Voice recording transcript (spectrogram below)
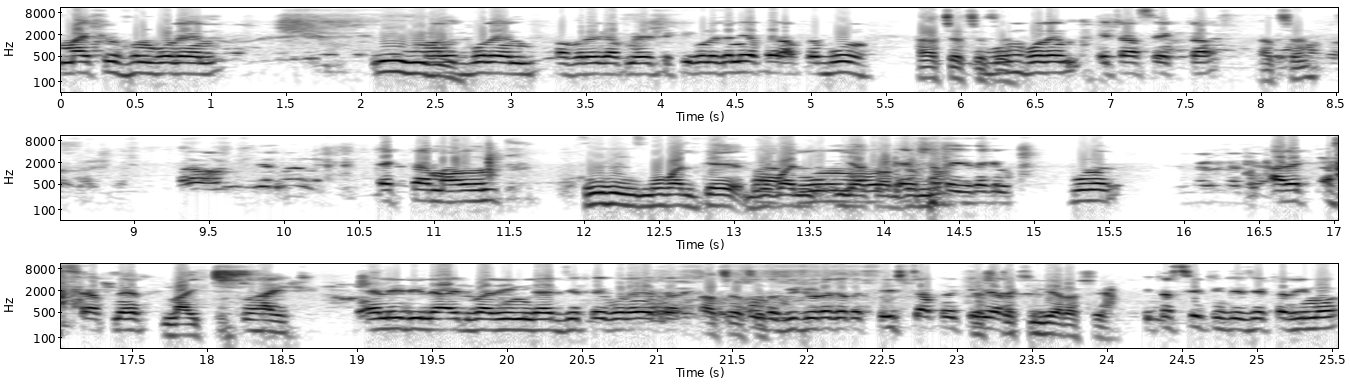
মাইক্রোফোন বলেন। মাউথ বলেন তারপরে আপনার এটা কি বলে জানি আপনার আপনার বুম। আচ্ছা আচ্ছা আচ্ছা। বুম বলেন এটা আছে একটা। আচ্ছা। একটা মাউন্ট হুম হুম মোবাইলকে মোবাইল ইয়া করার জন্য। দেখেন বুমের আরেকটা আছে আপনার লাইট লাইট এলইডি লাইট বা রিং লাইট যেটাই বলে এটা আচ্ছা, আচ্ছা। সুন্দর ভিডিওটা যাতে ফেসটা আপনার ক্লিয়ার ক্লিয়ার আসে। এটা সেটিং যে একটা রিমোট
